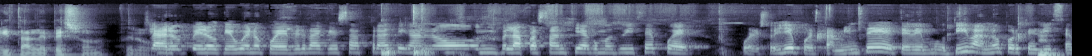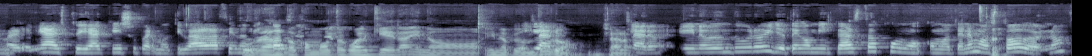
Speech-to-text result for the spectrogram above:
quitarle peso, ¿no? Pero... Claro, pero que bueno, pues es verdad que esas prácticas, no, la pasantía, como tú dices, pues, pues oye, pues también te, te desmotivan, ¿no? Porque mm. dices, madre mía, estoy aquí súper motivada haciendo Currando como otro cualquiera y no, y no veo un duro, claro. Claro, y no veo un duro y yo tengo mis gastos como, como tenemos todos, ¿no?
